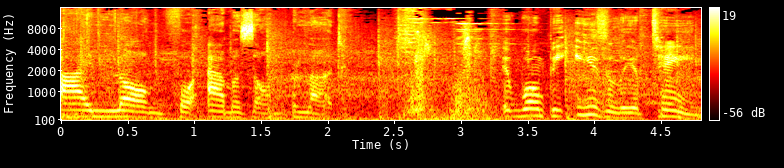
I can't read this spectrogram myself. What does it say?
I long for Amazon blood. It won't be easily obtained.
